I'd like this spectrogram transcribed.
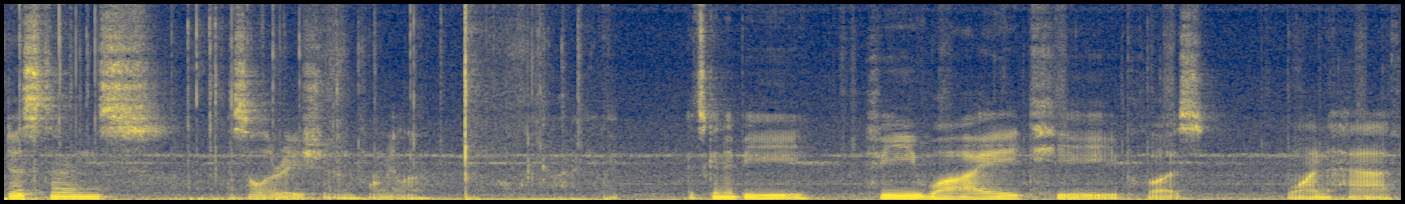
Distance, acceleration formula. It's gonna be vyt plus 1 half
